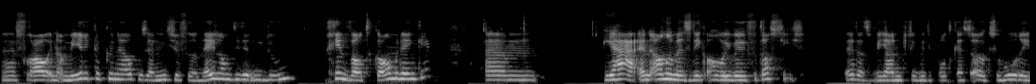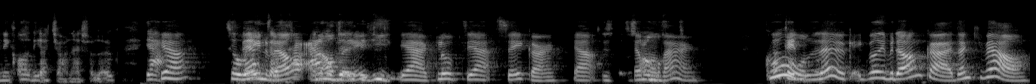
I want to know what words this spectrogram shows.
uh, vooral in Amerika kunnen helpen. Er zijn niet zoveel in Nederland die dat nu doen. Het begint wel te komen, denk ik. Um, ja, en andere mensen denken, oh, je bent fantastisch. Hè, dat is bij jou natuurlijk met die podcast ook. Ze horen je en denken, oh, die Atjana is zo leuk. Ja, ja. zo werkt dat. wel en de energie. Ja, klopt. Ja, zeker. Ja, dus dat is helemaal waar. Cool, leuk. Ik wil je bedanken. Dankjewel.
